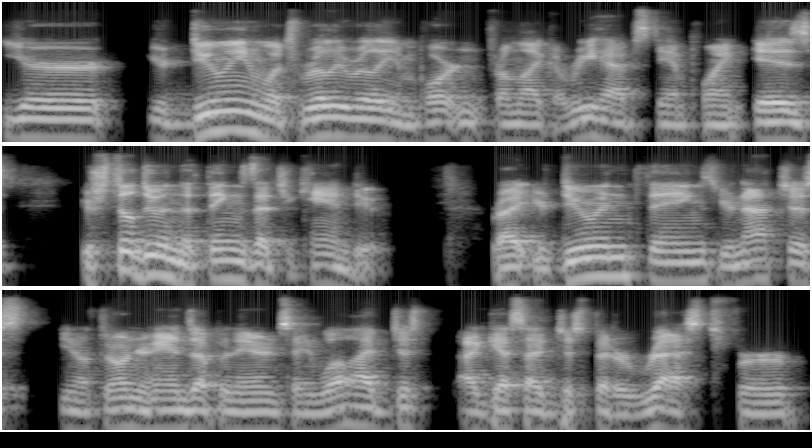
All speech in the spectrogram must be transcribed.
you're you're doing what's really, really important from like a rehab standpoint is you're still doing the things that you can do right? You're doing things. You're not just you know throwing your hands up in the air and saying well i just i guess i just better rest for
